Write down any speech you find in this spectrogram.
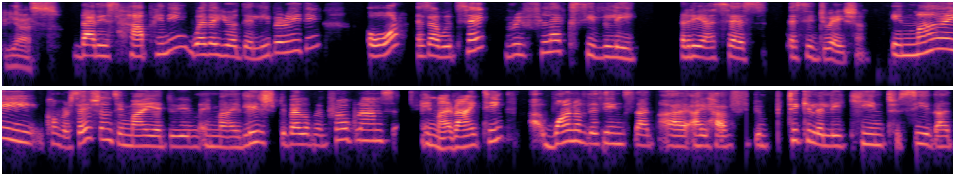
Yes. That is happening, whether you're deliberating or, as I would say, reflexively reassess a situation. In my conversations, in my in my leadership development programs, in my writing. Uh, one of the things that I, I, have been particularly keen to see that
